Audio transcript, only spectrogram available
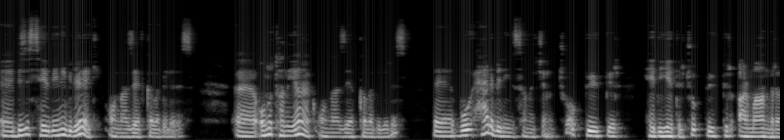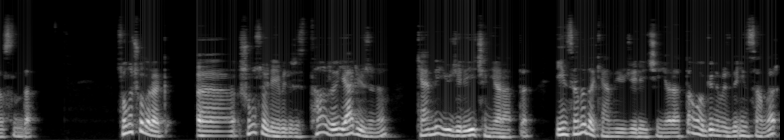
e, bizi sevdiğini bilerek ondan zevk alabiliriz. Onu tanıyarak ondan zevk alabiliriz. Bu her bir insan için çok büyük bir hediyedir, çok büyük bir armağandır aslında. Sonuç olarak şunu söyleyebiliriz. Tanrı yeryüzünü kendi yüceliği için yarattı. İnsanı da kendi yüceliği için yarattı ama günümüzde insanlar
